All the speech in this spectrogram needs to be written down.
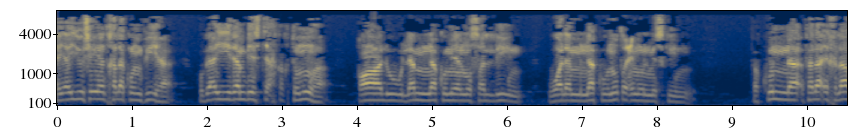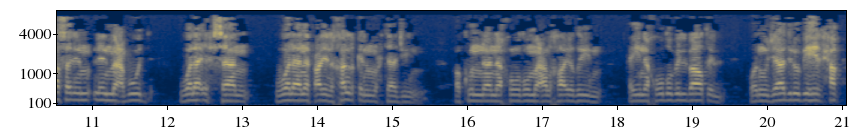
أي أي شيء أدخلكم فيها وبأي ذنب استحققتموها. قالوا لم نك من المصلين ولم نك نطعم المسكين. فكنا فلا إخلاص للمعبود ولا إحسان ولا نفع للخلق المحتاجين. وكنا نخوض مع الخائضين أي نخوض بالباطل ونجادل به الحق.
